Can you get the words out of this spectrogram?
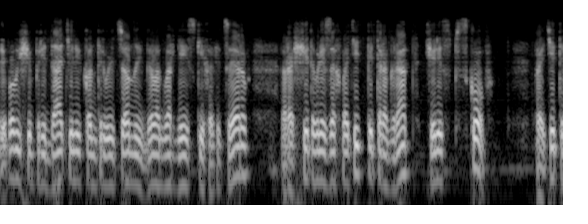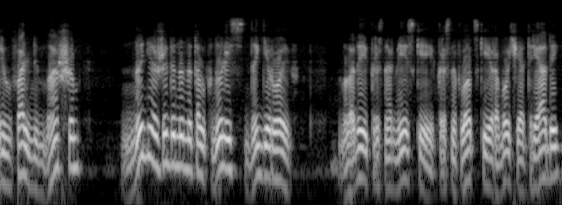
при помощи предателей контрреволюционных белогвардейских офицеров – рассчитывали захватить Петроград через Псков, пройти триумфальным маршем, но неожиданно натолкнулись на героев. Молодые красноармейские, краснофлотские рабочие отряды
